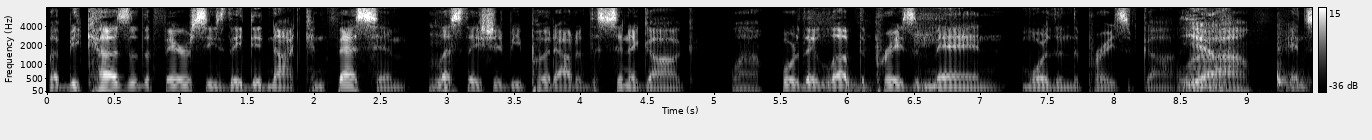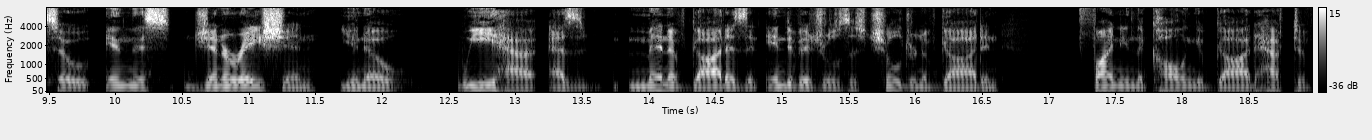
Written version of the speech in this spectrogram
But because of the Pharisees, they did not confess him, Mm. lest they should be put out of the synagogue. Wow. For they loved the praise of men more than the praise of God. Yeah. And so in this generation, you know, we have as men of God, as an individuals, as children of God, and finding the calling of God, have to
